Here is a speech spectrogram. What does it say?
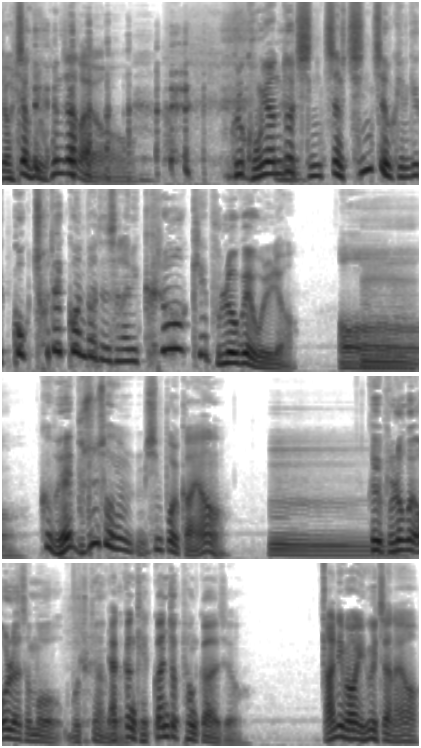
연장률 혼자 가요. 그리고 공연도 진짜 진짜 웃기는 게 꼭 초대권 받은 사람이 그렇게 블로그에 올려. 어. 그왜 무슨 소음 심볼까요? 음. 그 블로그에 올려서 뭐, 뭐 어떻게 하는 거예요? 약간 객관적 평가죠. 아니 뭐 이거 있잖아요.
